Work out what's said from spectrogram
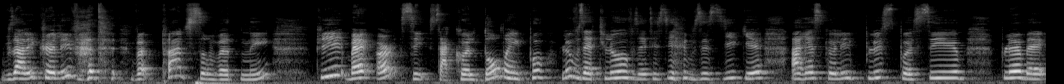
vous allez coller votre patch sur votre nez. Puis, ben, un, c'est ça colle donc ben pas. Là, vous êtes là, vous êtes essayé, vous essayez qu'elle reste collée le plus possible. Puis là, ben,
